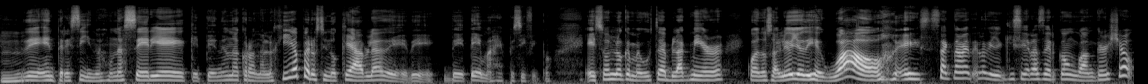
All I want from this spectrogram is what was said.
de entre sí. No es una serie que tiene una cronología, pero sino que habla de, de- de temas específicos. Eso es lo que me gusta de Black Mirror. Cuando salió yo dije, wow, es exactamente lo que yo quisiera hacer con Wanger Show.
